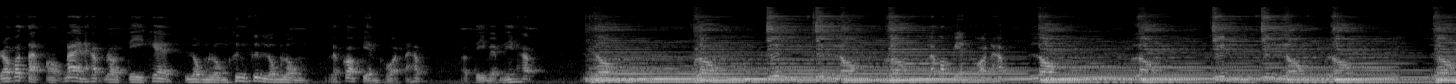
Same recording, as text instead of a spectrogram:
เราก็ตัดออกได้นะครับ เราตีแค่ลงลงขึ้นขึ้นลงลงแล้วก็เปลี่ยนคอร์ดนะครับ เราตีแบบนี้นะครับ ลงลงขึ้นขึ้นลงลงแล้วก็เปลี่ยนคอร์ดนะครับ ลงลงขึ้นขึ้นลงลงลง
